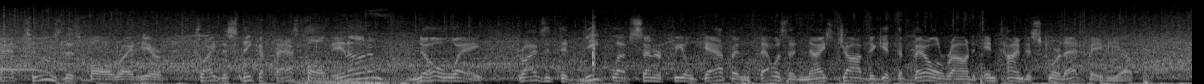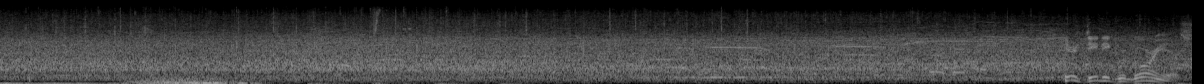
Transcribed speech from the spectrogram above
tattoos this ball right here. Tried to sneak a fastball in on him? No way drives it to deep left center field gap, and that was a nice job to get the barrel around in time to score that baby up. Here's Didi Gregorius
